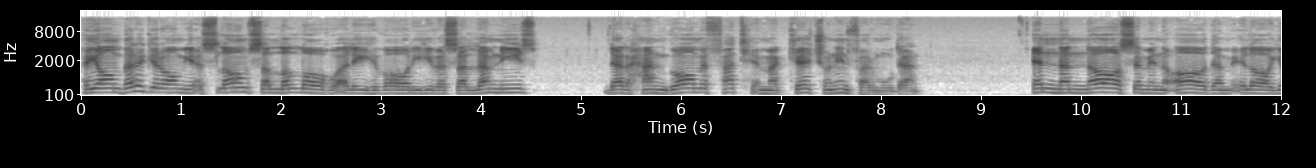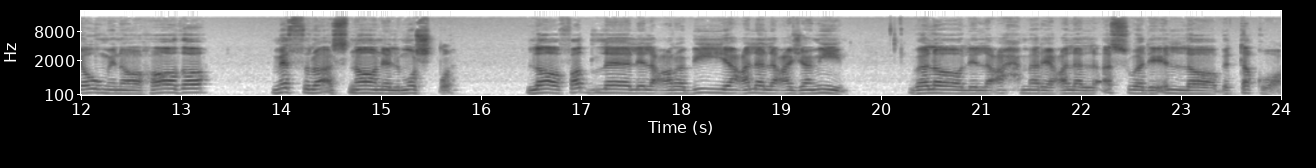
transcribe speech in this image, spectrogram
پیامبر گرامی اسلام صلی الله علیه و آله و سلم نیز در هنگام فتح مکه چنین فرمودند. ان الناس من آدم الى یومنا هذا مثل اسنان المشط. لا فضل للعربی على العجمی ولا للأحمر على الأسود الا بالتقوى.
